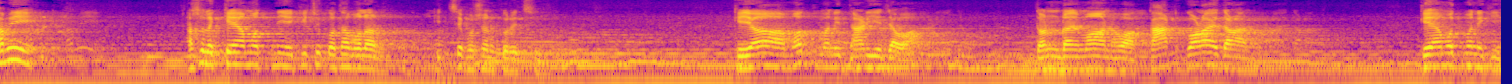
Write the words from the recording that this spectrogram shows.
আমি আসলে কেয়ামত নিয়ে কিছু কথা বলার ইচ্ছে পোষণ করেছি। কেয়ামত মানে দাঁড়িয়ে যাওয়া, দণ্ডায়মান হওয়া, কাঠ গড়ায় দাঁড়ানো। কেয়ামত মানে কি?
